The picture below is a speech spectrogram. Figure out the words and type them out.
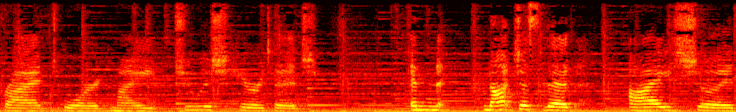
pride toward my Jewish heritage and not just that I should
